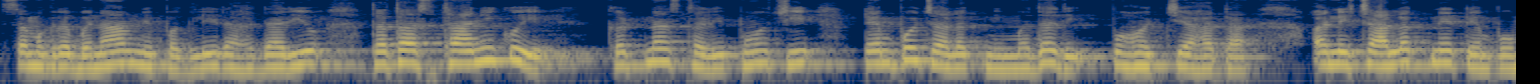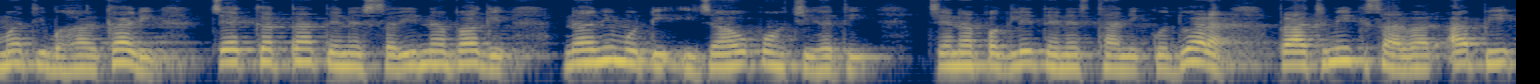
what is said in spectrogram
સમગ્ર બનાવને પગલે રાહદારીઓ તથા સ્થાનિકોએ ઘટના સ્થળે પહોંચી ટેમ્પો ચાલકની મદદે પહોંચ્યા હતા અને ચાલકને ટેમ્પોમાંથી બહાર કાઢી ચેક કરતાં તેને શરીરના ભાગે નાની મોટી ઈજાઓ પહોંચી હતી, જેના પગલે તેને સ્થાનિકો દ્વારા પ્રાથમિક સારવાર આપી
